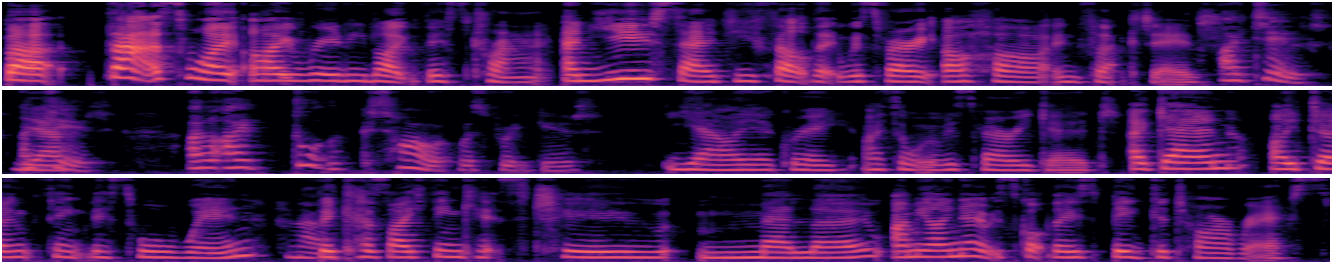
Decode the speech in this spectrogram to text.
But that's why I really like this track. And you said you felt that it was very aha inflected. I did. Yeah. I did. And I thought the guitar work was pretty good. Yeah, I agree. I thought it was very good. Again, I don't think this will win No. because I think it's too mellow. I mean, I know it's got those big guitar riffs.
